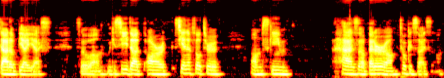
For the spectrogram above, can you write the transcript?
that of BIEX. So um, we can see that our CNF filter um, scheme has a better um, token size um,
